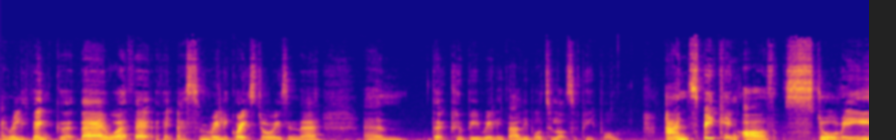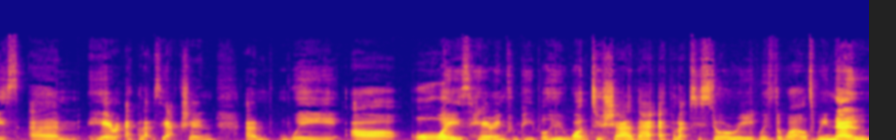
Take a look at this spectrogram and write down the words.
I really think that they're worth it. I think there's some really great stories in there um, that could be really valuable to lots of people. And speaking of stories, um, here at Epilepsy Action, um, we are always hearing from people who want to share their epilepsy story with the world. We know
